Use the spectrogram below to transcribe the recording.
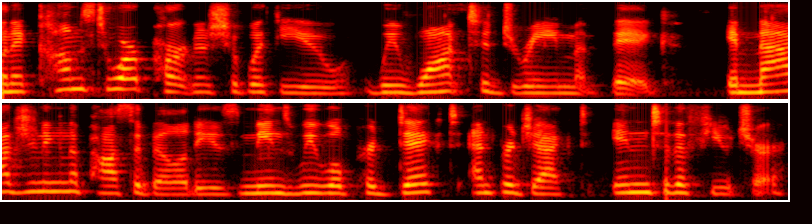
When it comes to our partnership with you, we want to dream big. Imagining the possibilities means we will predict and project into the future.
